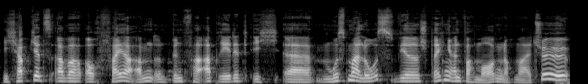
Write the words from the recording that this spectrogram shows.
Ich habe jetzt aber auch Feierabend und bin verabredet. Ich äh, muss mal los. Wir sprechen einfach morgen nochmal. Tschö.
